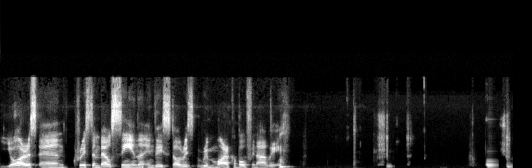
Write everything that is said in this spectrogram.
yours and Kristen Bell's scene in the story's remarkable finale? Oh, shoot.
